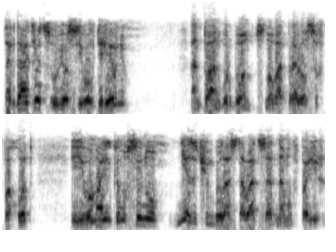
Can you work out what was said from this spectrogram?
Тогда отец увез его в деревню. Антуан Бурбон снова отправился в поход, и его маленькому сыну незачем было оставаться одному в Париже.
